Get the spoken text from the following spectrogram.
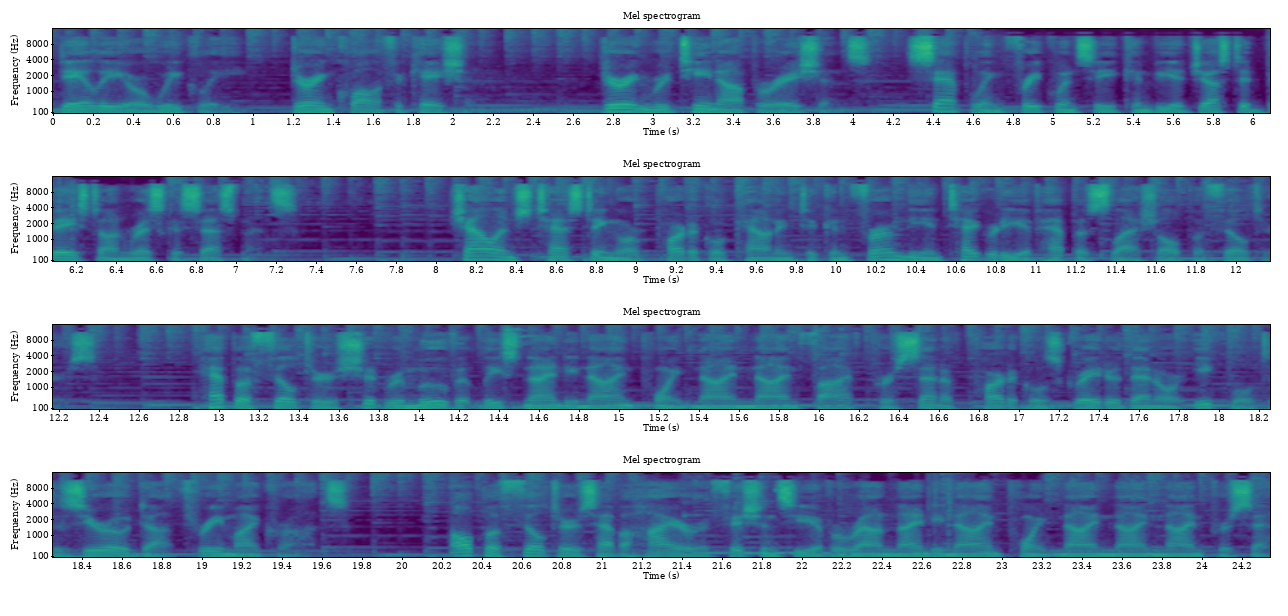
daily or weekly, during qualification. During routine operations, sampling frequency can be adjusted based on risk assessments. Challenge testing or particle counting to confirm the integrity of HEPA/ULPA filters. HEPA filters should remove at least 99.995% of particles greater than or equal to 0.3 microns. ULPA filters have a higher efficiency of around 99.999%.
